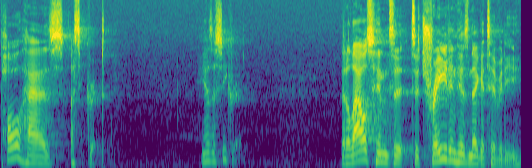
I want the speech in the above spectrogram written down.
Paul has a secret. He has a secret that allows him to, to trade in his negativity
